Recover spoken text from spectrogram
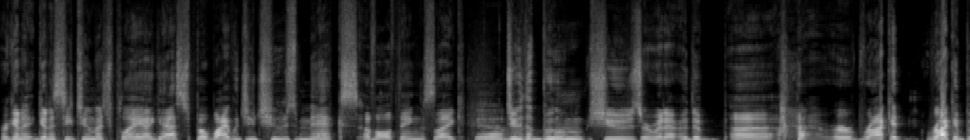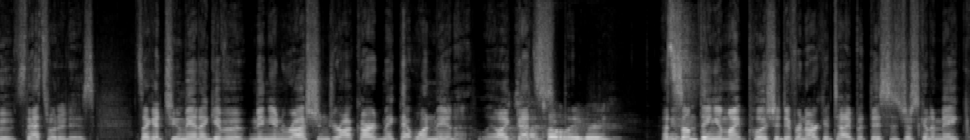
are going to gonna see too much play, I guess. But why would you choose mechs of all things? Like, Yeah. do the boom shoes or whatever the uh or rocket rocket boots that's what it is it's like a two mana give a minion rush and draw a card make that one mana like I, that's I totally agree. that's something you might push a different archetype but this is just going to make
